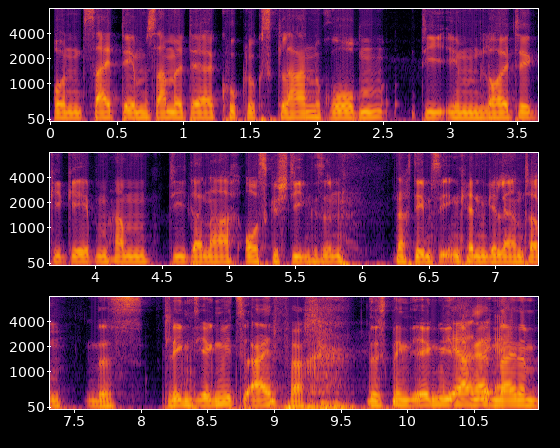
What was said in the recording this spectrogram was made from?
Und seitdem sammelt der Ku Klux Klan Roben, die ihm Leute gegeben haben, die danach ausgestiegen sind, nachdem sie ihn kennengelernt haben. Das klingt irgendwie zu einfach. Das klingt irgendwie ja, nach nee. einer,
